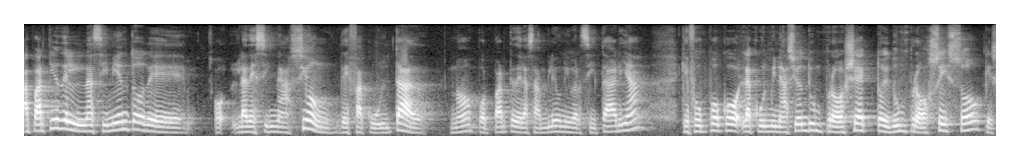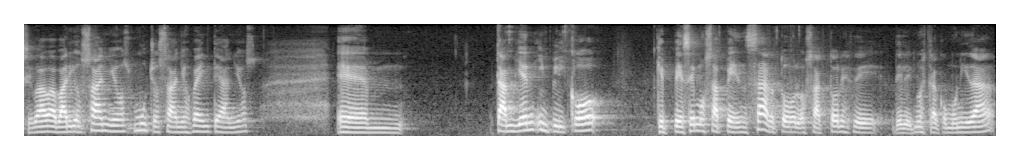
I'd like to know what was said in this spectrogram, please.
a partir del nacimiento de la designación de facultad ¿no? por parte de la Asamblea Universitaria, que fue un poco la culminación de un proyecto y de un proceso que llevaba varios años, muchos años, 20 años, em, también implicó que empecemos a pensar todos los actores de, nuestra comunidad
